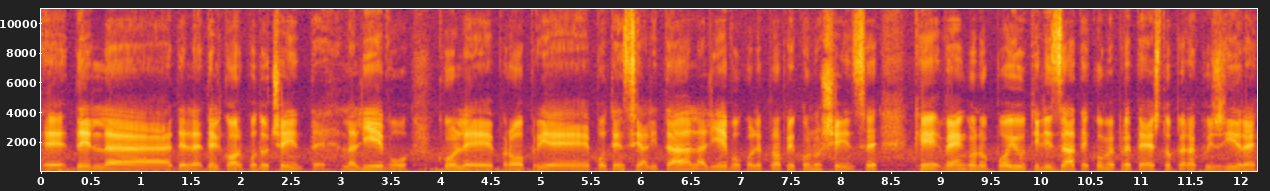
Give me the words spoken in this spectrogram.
eh, del, del, del corpo docente, l'allievo con le proprie potenzialità, l'allievo con le proprie conoscenze che vengono poi utilizzate come come pretesto per acquisire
